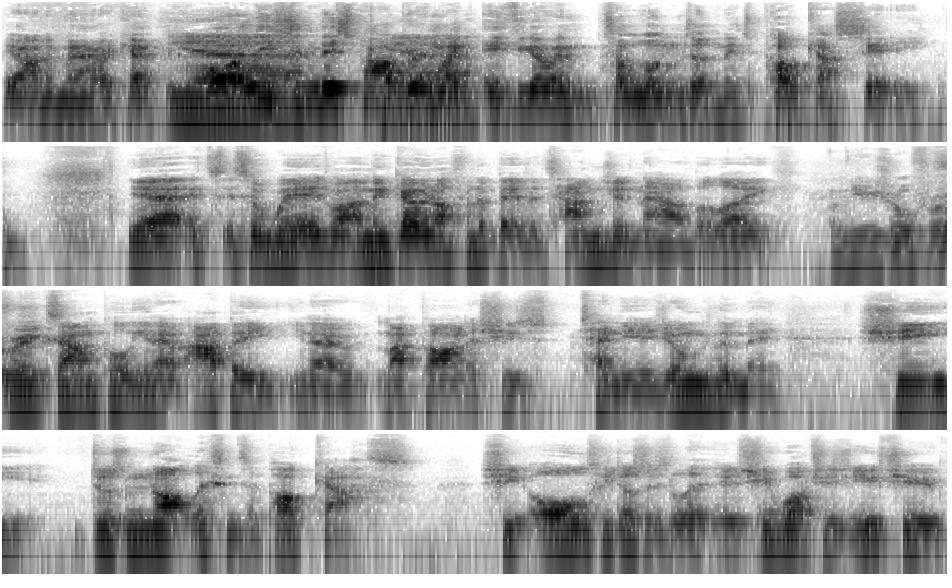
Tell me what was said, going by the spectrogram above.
they are in America, or at least in this part of Britain. Like if you go into London, it's podcast city. Yeah it's it's a weird one I mean going off on a bit of a tangent now but like Unusual for us. For example, you know, Abby, you know, my partner, she's 10 years younger than me. She does not listen to podcasts. She all she does is li- she watches YouTube.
